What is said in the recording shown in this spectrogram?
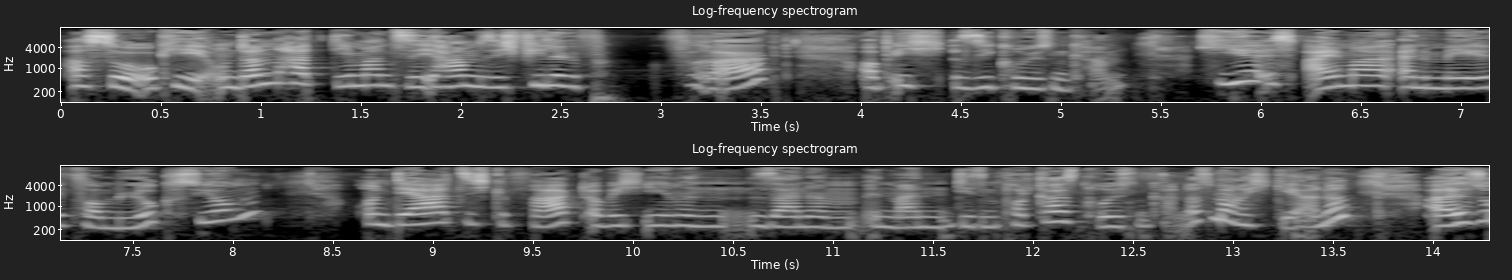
Ach so, okay. Und dann hat jemand, sie haben sich viele gefragt, ob ich sie grüßen kann. Hier ist einmal eine Mail vom Luxjung. Und der hat sich gefragt, ob ich ihn in seinem, in meinem, diesem Podcast grüßen kann. Das mache ich gerne. Also,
